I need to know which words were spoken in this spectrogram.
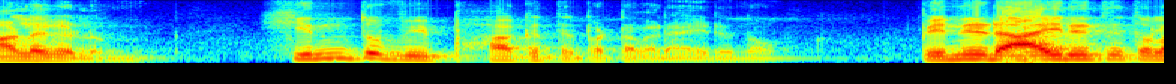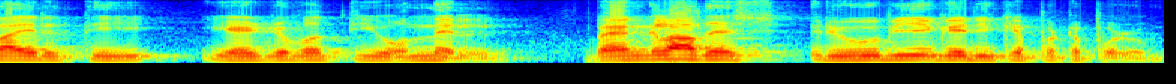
ആളുകളും ഹിന്ദു വിഭാഗത്തിൽപ്പെട്ടവരായിരുന്നു. പിന്നീട് ആയിരത്തി തൊള്ളായിരത്തി എഴുപത്തി ഒന്നിൽ ബംഗ്ലാദേശ് രൂപീകരിക്കപ്പെട്ടപ്പോഴും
